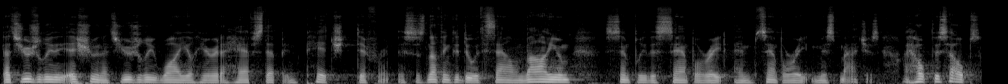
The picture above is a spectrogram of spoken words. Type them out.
That's usually the issue, and that's usually why you'll hear it a half step in pitch different. This has nothing to do with sound volume, simply the sample rate and sample rate mismatches. I hope this helps.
